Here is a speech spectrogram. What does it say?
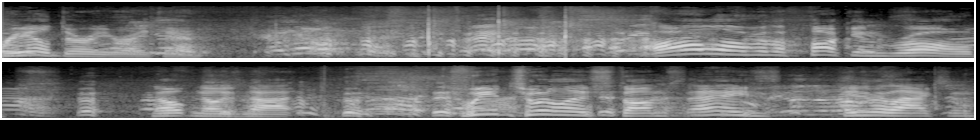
Real dirty right there. All over the fucking rope. Nope, no he's not. Tweet twiddling his thumbs. Hey, he's, he's relaxing.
